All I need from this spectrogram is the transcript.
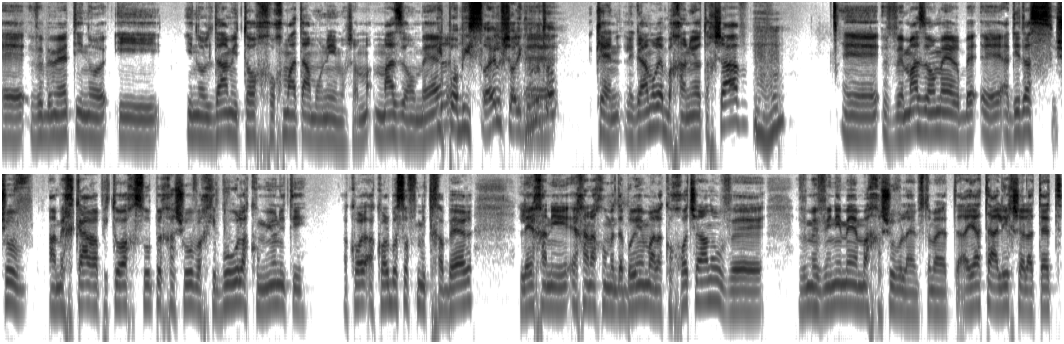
אה, ובאמת היא, היא, נולדה מתוך חוכמת ההמונים. עכשיו, מה, זה אומר? היא פה בישראל, אפשר לקנות אותו? כן, לגמרי, בחנויות עכשיו. אה, ומה זה אומר, ב- אה, אדידס, שוב, המחקר, הפיתוח סופר חשוב, החיבור לקומיוניטי, הכל, הכל בסוף מתחבר לאיך אני, איך אנחנו מדברים עם הלקוחות שלנו ו, ומבינים מהם מה חשוב להם. זאת אומרת, היה תהליך של לתת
